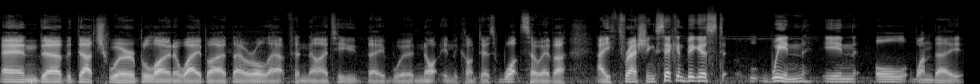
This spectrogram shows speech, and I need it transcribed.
And uh, the Dutch were blown away by it. They were all out for 90. They were not in the contest whatsoever. A thrashing, second biggest win in all one day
